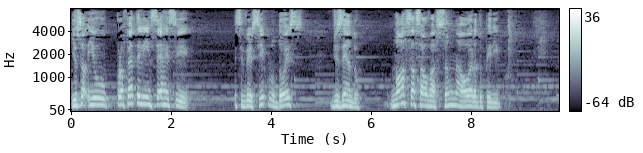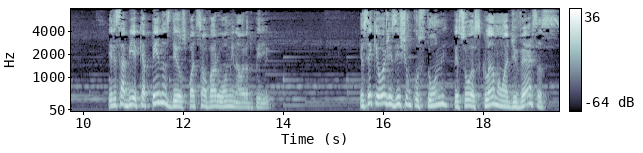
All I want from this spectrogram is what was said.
E o, e o profeta ele encerra esse, esse versículo 2 dizendo: nossa salvação na hora do perigo. Ele sabia que apenas Deus pode salvar o homem na hora do perigo. Eu sei que hoje existe um costume, pessoas clamam a diversas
